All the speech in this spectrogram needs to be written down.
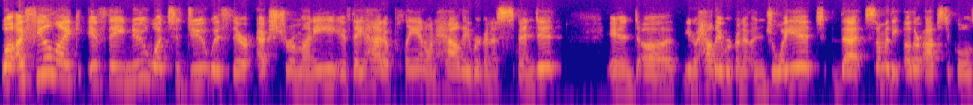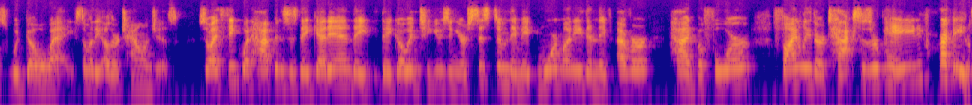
Well, I feel like if they knew what to do with their extra money, if they had a plan on how they were going to spend it, and uh, you know how they were going to enjoy it, that some of the other obstacles would go away, some of the other challenges. So I think what happens is they get in, they they go into using your system, they make more money than they've ever had before. Finally their taxes are paid, right? Yep.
